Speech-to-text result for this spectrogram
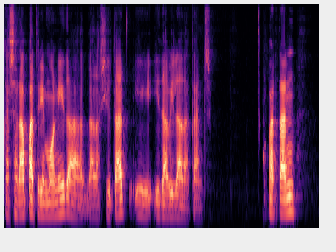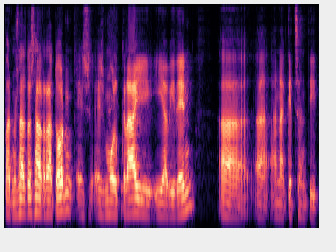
que serà patrimoni de, de la ciutat i, i de Viladecans. Per tant, per nosaltres el retorn és, és molt clar i, i evident eh, eh, en aquest sentit.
